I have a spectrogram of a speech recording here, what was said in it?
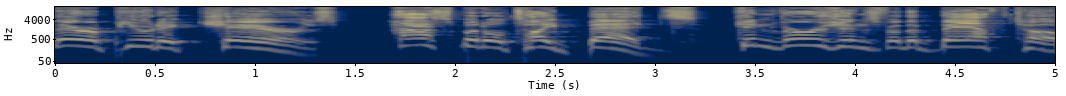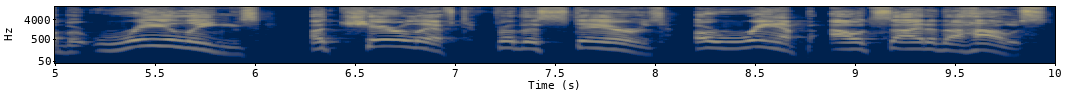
therapeutic chairs, hospital type beds, conversions for the bathtub, railings, a chairlift for the stairs, a ramp outside of the house,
